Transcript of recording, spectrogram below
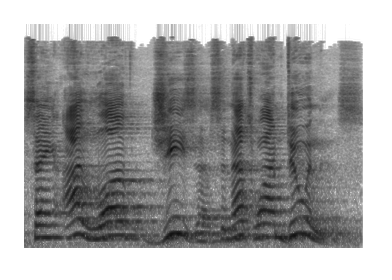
saying, I love Jesus, and that's why I'm doing this.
